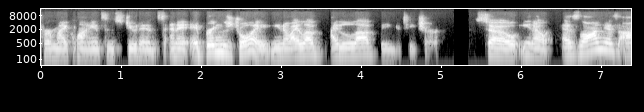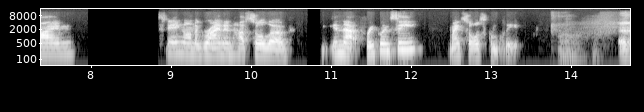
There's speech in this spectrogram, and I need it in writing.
for my clients and students and it, it brings joy you know i love i love being a teacher so you know as long as i'm staying on the grind and hustle of in that frequency my soul's complete and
